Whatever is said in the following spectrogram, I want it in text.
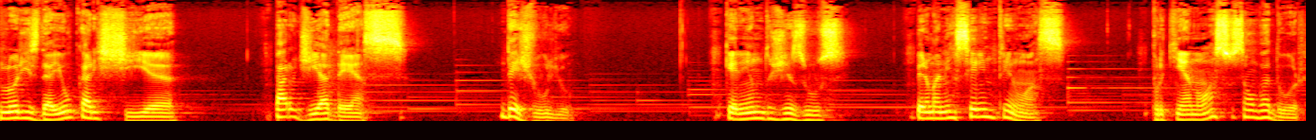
Flores da Eucaristia para o dia 10 de julho. Querendo Jesus permanecer entre nós, porque é nosso Salvador,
